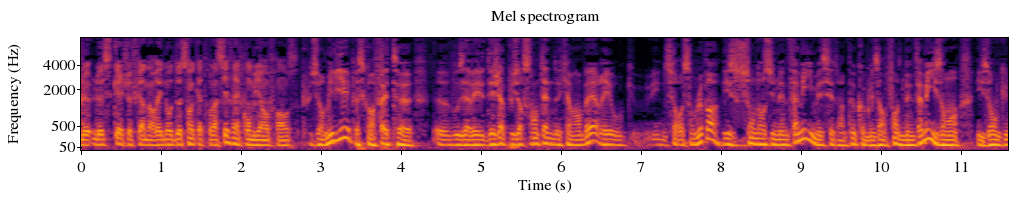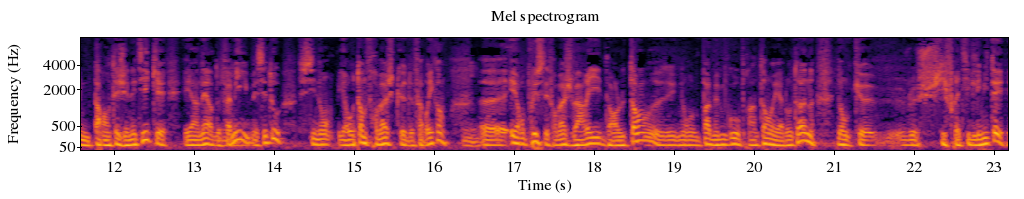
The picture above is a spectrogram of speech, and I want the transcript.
le, le sketch de Fernand Reynaud 286. Il y en a combien en France? Plusieurs milliers, parce qu'en fait, euh, vous avez déjà plusieurs centaines de camemberts et au- ils ne se ressemblent pas. Ils sont dans une même famille, mais c'est un peu comme les enfants d'une même famille. Ils ont, ils ont une parenté génétique et, et un air de famille, mais c'est tout. Sinon, il y a autant de fromages que de fabricants. Euh, et en plus, les fromages varient dans le temps. euh, Ils n'ont pas le même goût au printemps et à l'automne. Donc, euh, le chiffre est-il limité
